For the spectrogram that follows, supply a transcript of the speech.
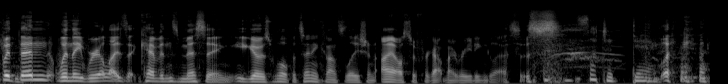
but then when they realize that Kevin's missing, he goes, "Well, if it's any consolation, I also forgot my reading glasses." Such a dick. like,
